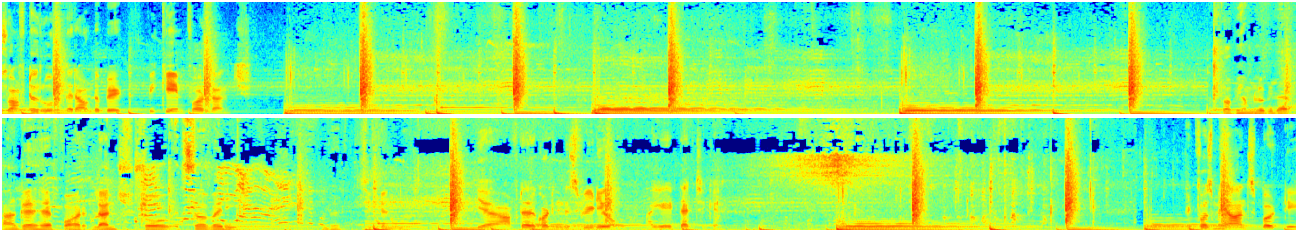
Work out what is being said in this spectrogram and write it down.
So after roaming around a bit, we came for lunch. तो अभी हम लोग इधर आ गए हैं फॉर लंच तो it's a very chicken yeah after recording this video I ate that chicken it was my aunt's birthday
